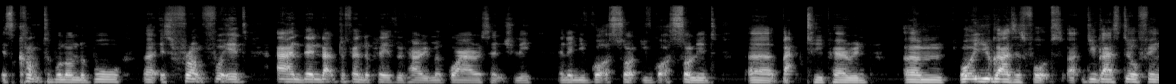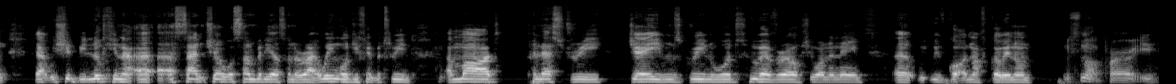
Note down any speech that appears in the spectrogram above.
is comfortable on the ball, uh, is front-footed, and then that defender plays with Harry Maguire essentially, and then you've got a so- you've got a solid uh, back two pairing. Um, what are you guys' thoughts? Uh, do you guys still think that we should be looking at a, a, Sancho or somebody else on the right wing, or do you think between Amad, Pellistri, James, Greenwood, whoever else you want to name, uh, we, have got enough going on? It's not a priority.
